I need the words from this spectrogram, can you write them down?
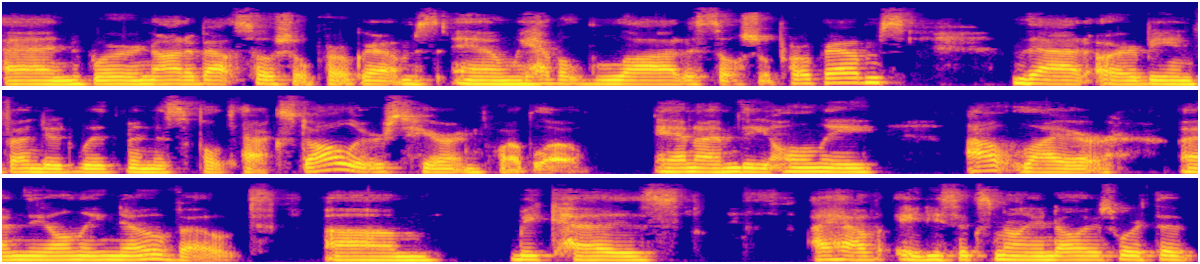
And we're not about social programs. And we have a lot of social programs that are being funded with municipal tax dollars here in Pueblo. And I'm the only outlier. I'm the only no vote um, because I have $86 million worth of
